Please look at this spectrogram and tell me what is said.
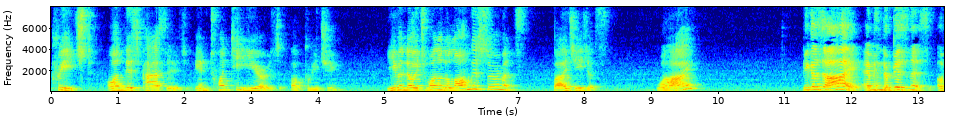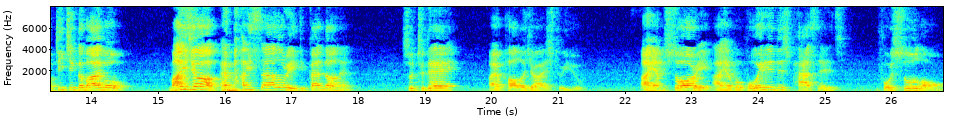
preached on this passage in 20 years of preaching, even though it's one of the longest sermons by Jesus. Why? Because I am in the business of teaching the Bible. My job and my salary depend on it. So today, I apologize to you. I am sorry I have avoided this passage for so long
